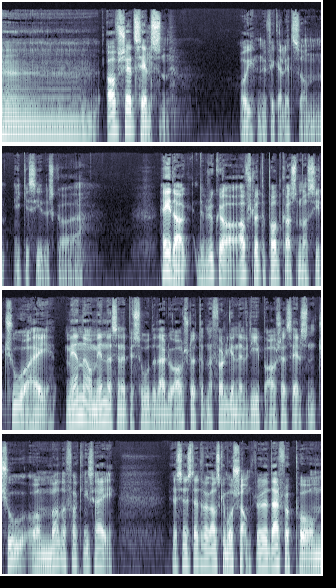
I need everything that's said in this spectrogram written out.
Uh, avskjedshilsen. Oi, nå fikk jeg litt sånn Ikke si du skal Hei, Dag. Du bruker å avslutte podkasten med å si tjo og hei. Mener å minnes en episode der du avsluttet med følgende vri på avskjedshilsen tjo og motherfuckings hei. Jeg synes dette var ganske morsomt. Lurer derfor på om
